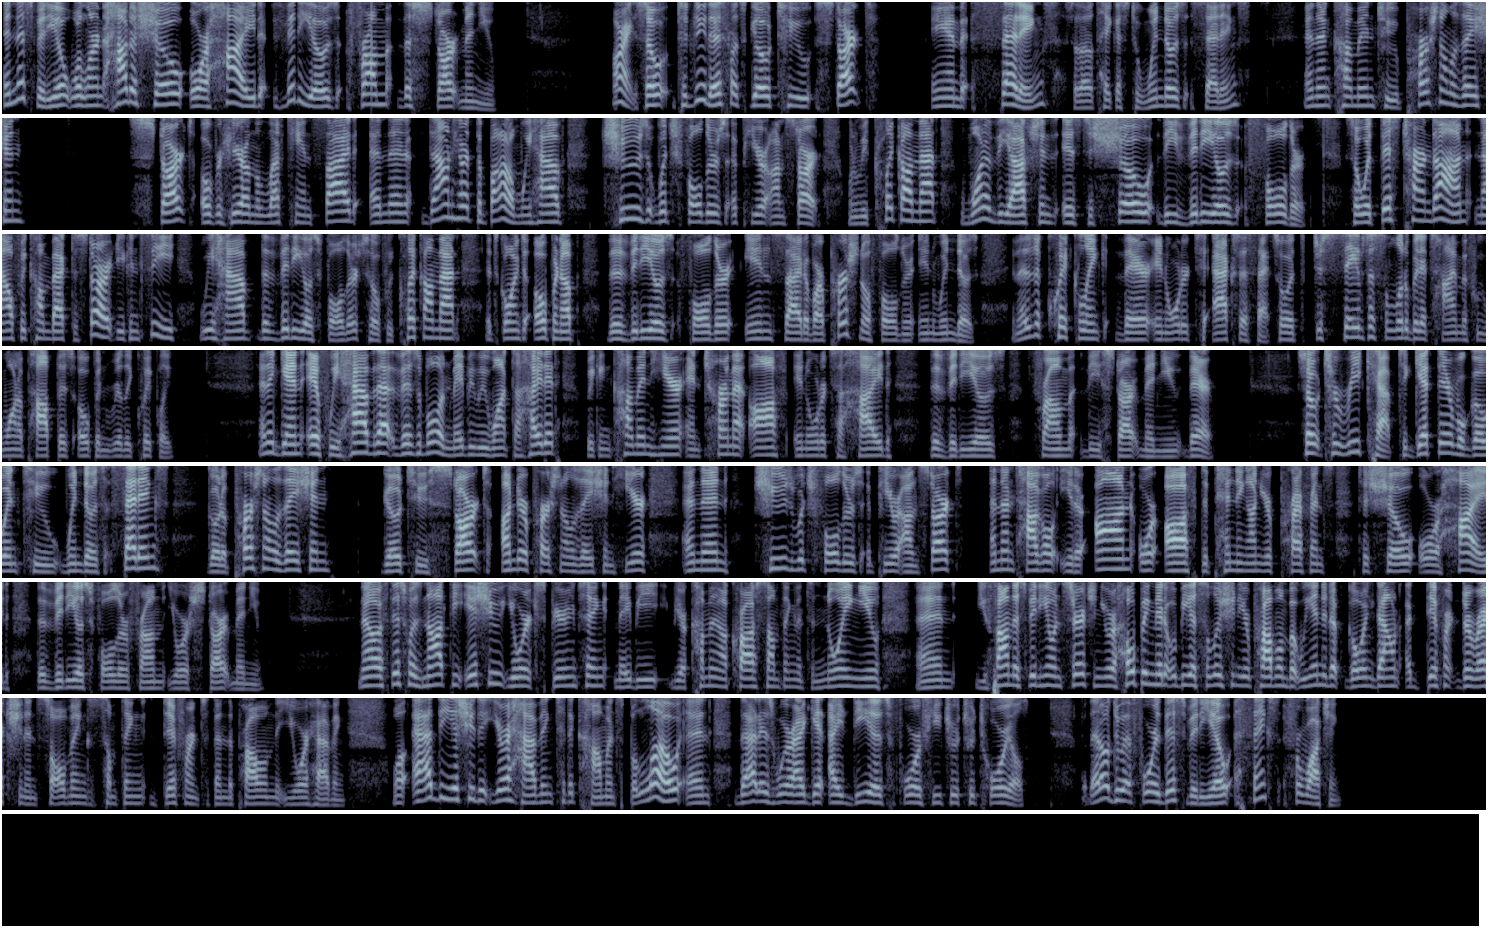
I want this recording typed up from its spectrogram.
In this video, we'll learn how to show or hide videos from the Start menu. All right, so to do this, let's go to Start and Settings. So that'll take us to Windows Settings. And then come into Personalization, Start over here on the left-hand side. And then down here at the bottom, we have choose which folders appear on start. When we click on that, one of the options is to show the videos folder. So with this turned on, now if we come back to start, you can see we have the videos folder. So if we click on that, it's going to open up the videos folder inside of our personal folder in Windows. And there's a quick link there in order to access that. So it just saves us a little bit of time if we want to pop this open really quickly. And again, if we have that visible and maybe we want to hide it, we can come in here and turn that off in order to hide the videos from the start menu there. So to recap, to get there, we'll go into Windows Settings, go to Personalization, go to Start under Personalization here, and then choose which folders appear on Start, and then toggle either on or off depending on your preference to show or hide the videos folder from your Start menu. Now, if this was not the issue you're experiencing, maybe you're coming across something that's annoying you and you found this video in search and you were hoping that it would be a solution to your problem, but we ended up going down a different direction and solving something different than the problem that you're having. Well, add the issue that you're having to the comments below, and that is where I get ideas for future tutorials. But that'll do it for this video. Thanks for watching.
